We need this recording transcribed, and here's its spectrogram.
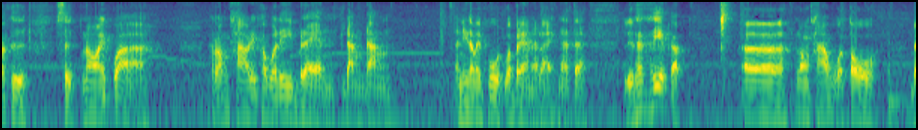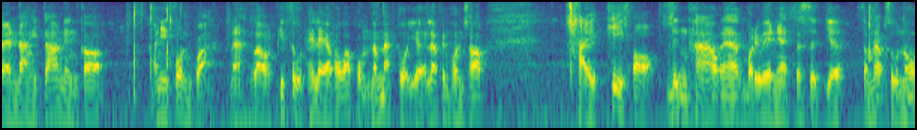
ก็คือสึกน้อยกว่ารองเท้า Recovery แบรนด์ดัง ๆ อันนี้เราไม่พูดว่าแบรนด์อะไรนะแต่หรือถ้าเทียบกับออรองเท้าหัวโต แบรนด์ดังอีกเจ้าหนึ่งก็อันนี้ทนกว่า นะเราพิสูจน์ให้แล้ว เพราะว่าผมน้ำหนักตัวเยอะ แล้วเป็นคนชอบไถทีบออกดึงเท้านะฮะบริเวณเนี้ยจะสึกเยอะสำหรับซูโน่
